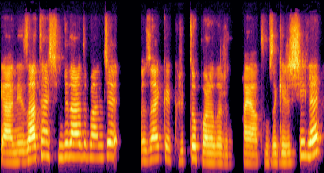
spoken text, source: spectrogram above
Yani zaten şimdilerde bence özellikle kripto paraların hayatımıza girişiyle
